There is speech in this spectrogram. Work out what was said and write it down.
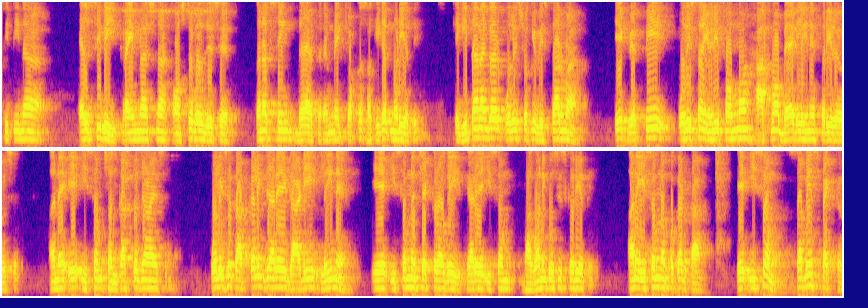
સિટીના એલસીબી ક્રાઇમ બ્રાન્ચના કોન્સ્ટેબલ જે છે કનકસિંહ દયાતર એમને એક ચોક્કસ હકીકત મળી હતી કે ગીતાનગર પોલીસ ચોકી વિસ્તારમાં એક વ્યક્તિ પોલીસના યુનિફોર્મમાં હાથમાં બેગ લઈને ફરી રહ્યો છે. અને એ ઈસમ શંકાસ્પદ જણાય છે. પોલીસે તાત્કાલિક જ્યારે એ ગાડી લઈને એ ઈસમને ચેક કરવા ગઈ, ત્યારે ઈસમ ભાગવાની કોશિશ કરી હતી. અને ઈસમને પકડતા એ ઈસમ સબ ઇન્સ્પેક્ટર,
